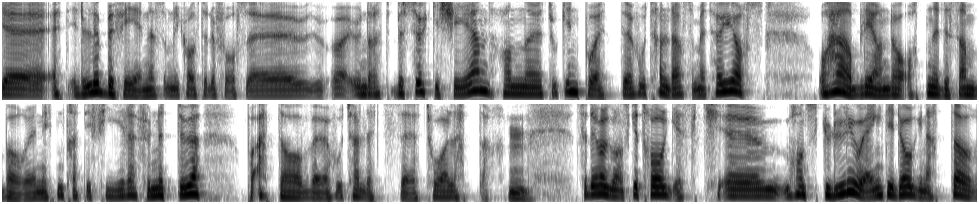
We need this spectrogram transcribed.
et illebefiende, som de kalte det for seg, under et besøk i Skien. Han tok inn på et hotell der som het Høyers, og her ble han da 18.12.1934 funnet død på et av hotellets toaletter. Mm. Så det var ganske tragisk. Ehm, han skulle jo egentlig dagen etter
